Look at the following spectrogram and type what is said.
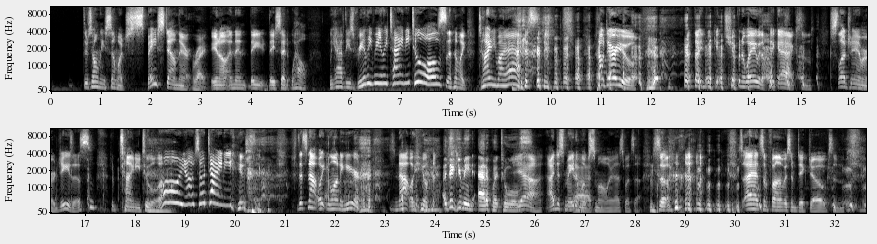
there's only so much space down there, Right. You know. And then they they said, well. We have these really, really tiny tools, and I'm like, tiny my ass! How dare you? I thought you'd be get, chipping away with a pickaxe and sledgehammer. Jesus, tiny tool. Oh, you know, it's so tiny. That's not what you want to hear. It's not what you want. I think you mean adequate tools. Yeah, I just made him look smaller. That's what's up. So, so I had some fun with some dick jokes and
